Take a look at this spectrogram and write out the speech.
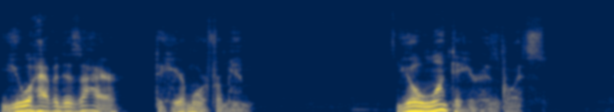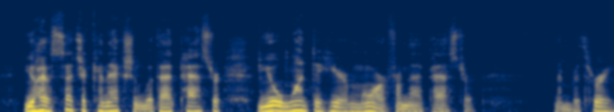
you will have a desire to hear more from him. You'll want to hear his voice. You'll have such a connection with that pastor, you'll want to hear more from that pastor. Number three,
